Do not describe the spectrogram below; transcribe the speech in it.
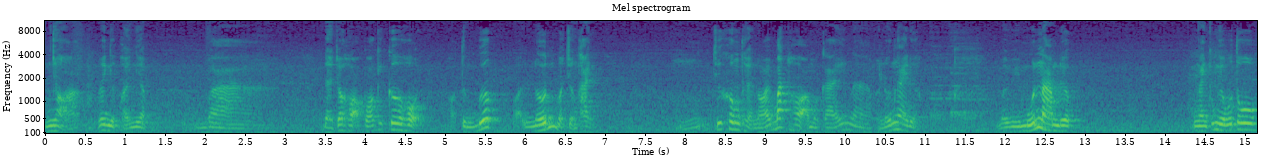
nhỏ, doanh nghiệp khởi nghiệp và để cho họ có cái cơ hội họ từng bước họ lớn và trưởng thành chứ không thể nói bắt họ một cái là phải lớn ngay được bởi vì muốn làm được, ngành công nghiệp ô tô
